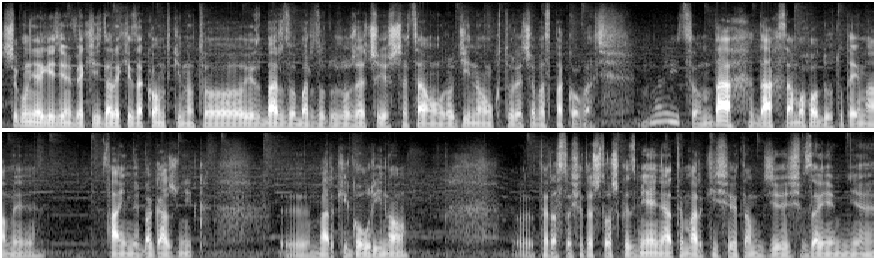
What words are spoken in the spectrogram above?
Szczególnie jak jedziemy w jakieś dalekie zakątki, no to jest bardzo, bardzo dużo rzeczy, jeszcze całą rodziną, które trzeba spakować. No i co? Dach, dach samochodu tutaj mamy, fajny bagażnik y, marki Gourino. Teraz to się też troszkę zmienia, te marki się tam gdzieś wzajemnie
